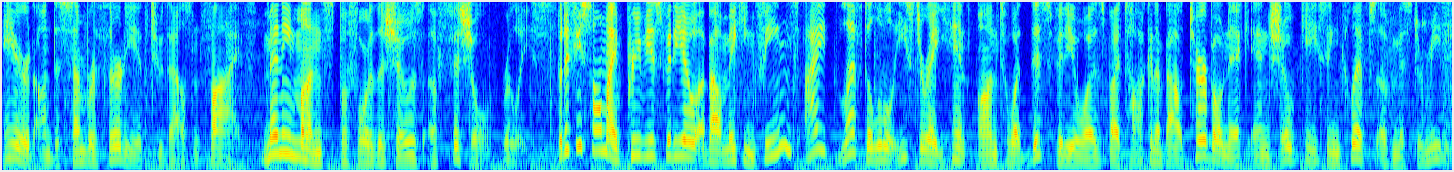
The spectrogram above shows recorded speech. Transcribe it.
aired on December 30th, 2005, many months before the show's official release. But if you saw my previous video about making fiends, I left a little easter egg hint onto what this video was by talking about Turbo Nick and showcasing clips of Mr. Meaty.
